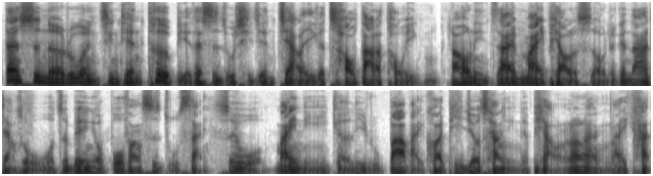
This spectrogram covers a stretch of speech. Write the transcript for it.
但是呢，如果你今天特别在试足期间架了一个超大的投影幕，然后你在卖票的时候你就跟大家讲说，我这边有播放世足赛，所以我卖你一个例如八百块啤酒畅饮的票，让你来看。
